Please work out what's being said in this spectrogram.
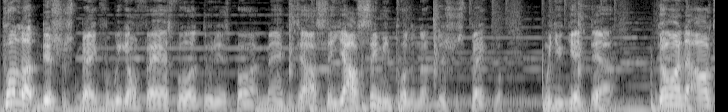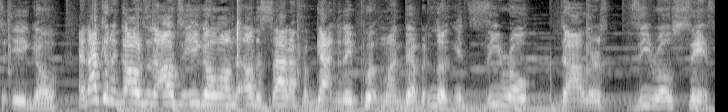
Pull up disrespectful. We gonna fast forward through this part man because y'all see y'all see me pulling up disrespectful when you get there. Go into alter ego. And i could have gone to the alter ego on the other side. I forgot that they put one there. But look it's zero dollars zero cents.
